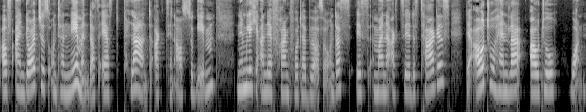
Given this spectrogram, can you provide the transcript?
auf ein deutsches Unternehmen, das erst plant, Aktien auszugeben, nämlich an der Frankfurter Börse. Und das ist meine Aktie des Tages, der Autohändler Auto One.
